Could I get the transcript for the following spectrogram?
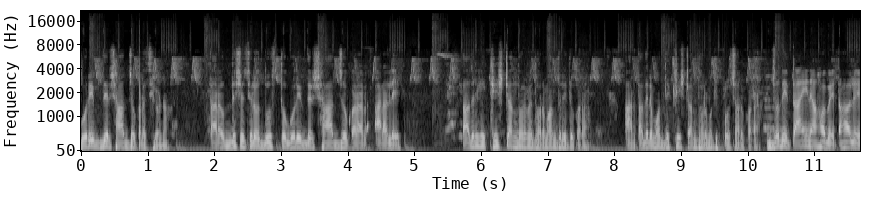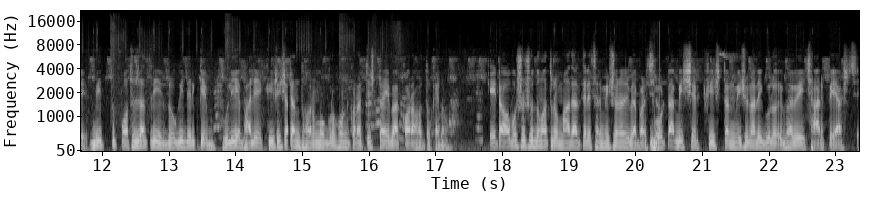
গরিবদের সাহায্য করা ছিল না। তার উদ্দেশ্য ছিল দুস্থ গরিবদের সাহায্য করার আড়ালে তাদেরকে খ্রিস্টান ধর্মে ধর্মান্তরিত করা আর তাদের মধ্যে খ্রিস্টান ধর্মকে প্রচার করা। যদি তাই না হবে, তাহলে মৃত্যু পথযাত্রী রোগীদেরকে ভুলিয়ে ভালিয়ে খ্রিস্টান ধর্ম গ্রহণ করার চেষ্টাই বা করা হতো কেন? এটা অবশ্য শুধুমাত্র মাদার তেরেসার মিশনারি ব্যাপার ছিল। গোটা বিশ্বের খ্রিস্টান মিশনারিগুলো এভাবেই ছাড় পেয়ে আসছে।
